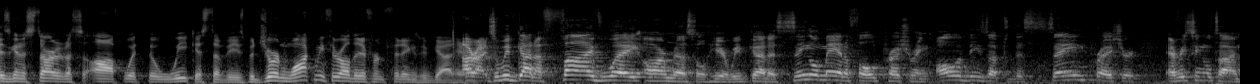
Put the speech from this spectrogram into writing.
is going to start us off with the weakest of these. But Jordan, walk me through all the different fittings we've got here. All right, so we've got a five-way arm wrestle here. We've got a single manifold pressuring all of these up to the same pressure every single time.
